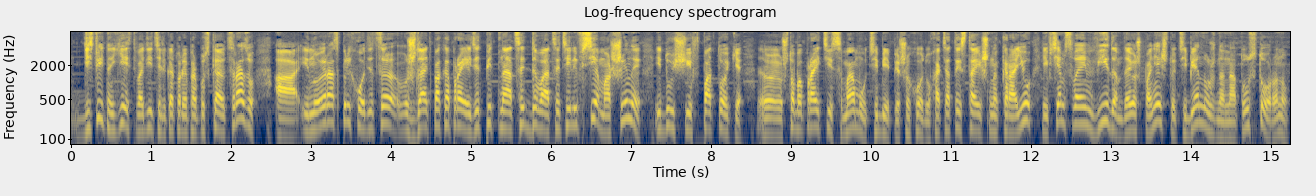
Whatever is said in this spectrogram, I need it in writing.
действительно есть водители, которые пропускают сразу, а иной раз приходится ждать, пока проедет 15, 20 или все машины, идущие в потоке, э, чтобы пройти самому тебе, пешеходу, хотя ты стоишь на краю и всем своим видом даешь понять, что тебе нужно на ту сторону.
